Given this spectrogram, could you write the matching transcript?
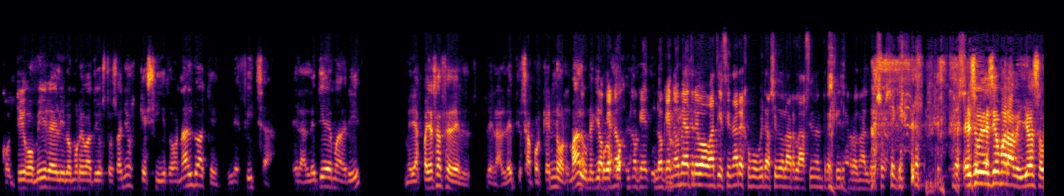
contigo, Miguel, y lo hemos debatido estos años, que si Ronaldo a que le ficha el Atleti de Madrid, Media España se hace del, del Atleti. O sea, porque es normal un equipo lo que, no, me atrevo a vaticinar es cómo hubiera sido la relación entre Gil y Ronaldo. Eso sí que. Eso, hubiera sido maravilloso.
